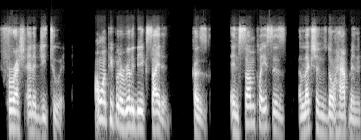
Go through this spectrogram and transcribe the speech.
fresh energy to it. I want people to really be excited because in some places elections don't happen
